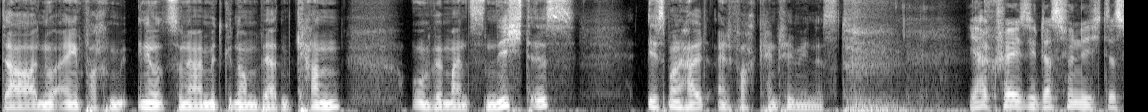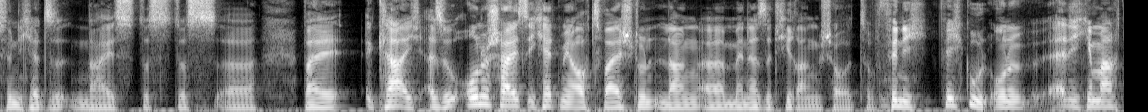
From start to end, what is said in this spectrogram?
da nur einfach emotional mitgenommen werden kann. Und wenn man es nicht ist, ist man halt einfach kein Feminist. Ja, crazy. Das finde ich, das finde ich jetzt nice. Das, das, äh, weil, klar, ich, also ohne Scheiß, ich hätte mir auch zwei Stunden lang äh, Männersatire angeschaut. So, finde ich, finde ich gut. Ohne, hätte ich gemacht,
